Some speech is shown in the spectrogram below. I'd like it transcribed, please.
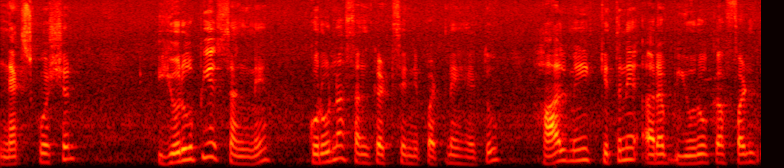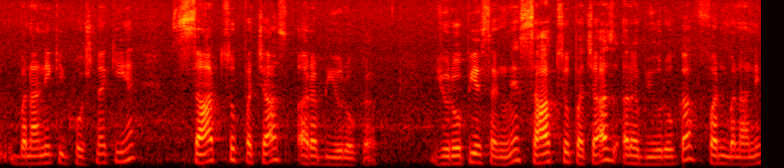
नेक्स्ट क्वेश्चन, यूरोपीय संघ ने कोरोना संकट से निपटने हेतु हाल में कितने अरब यूरो का फंड बनाने की घोषणा की है? 750 अरब यूरो का। यूरोपीय संघ ने 750 अरब यूरो का फंड बनाने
